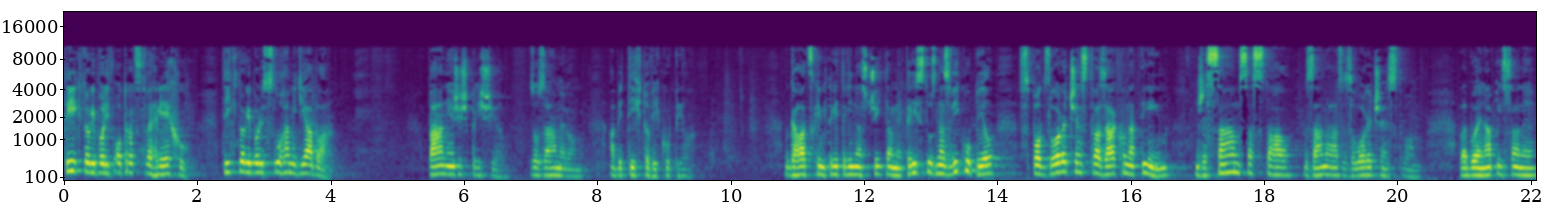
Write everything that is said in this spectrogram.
Tí, ktorí boli v otroctve hriechu, Tí, ktorí boli sluhami diabla. Pán Ježiš prišiel so zámerom, aby týchto vykúpil. V Galackým 3.13 čítame, Kristus nás vykúpil spod zlorečenstva zákona tým, že sám sa stal za nás zlorečenstvom, lebo je napísané,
